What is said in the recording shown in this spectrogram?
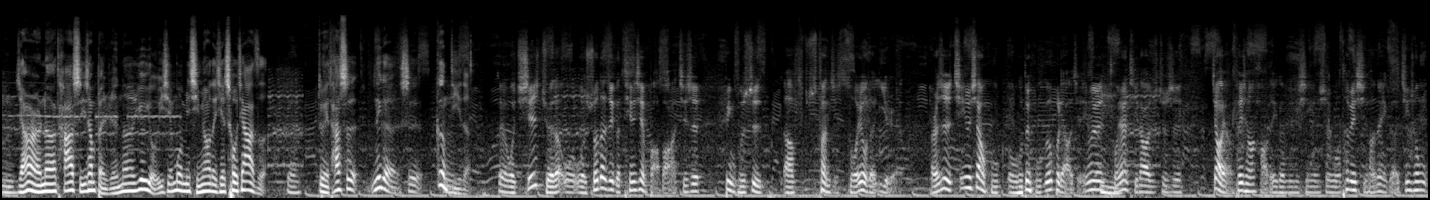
嗯。然而呢，他实际上本人呢又有一些莫名其妙的一些臭架子，对。对，他是那个是更低的，对我其实觉得我我说的这个天线宝宝啊，其实并不是呃泛指所有的艺人，而是因为像胡我对胡歌不了解，因为嗯同样提到就是教养非常好的一个明星，也是我特别喜欢那个金城武，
